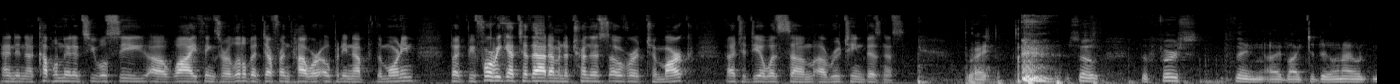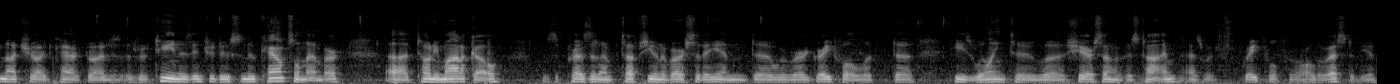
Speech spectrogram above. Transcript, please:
And in a couple minutes, you will see uh, why things are a little bit different, how we're opening up the morning. But before we get to that, I'm going to turn this over to Mark uh, to deal with some uh, routine business. Right. So the first thing I'd like to do, and I'm not sure I'd characterize it as routine, is introduce a new council member, uh, Tony Monaco, who's the president of Tufts University, and uh, we're very grateful that uh, he's willing to uh, share some of his time, as we're grateful for all the rest of you.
